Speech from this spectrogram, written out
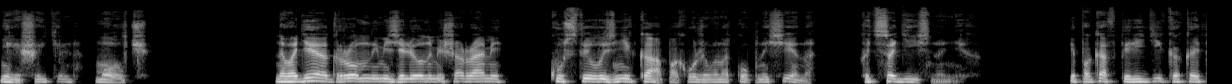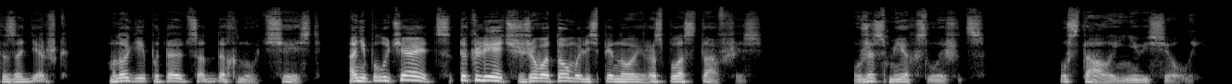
Нерешительно, молча. На воде огромными зелеными шарами кусты лозняка, похожего на копны сена, хоть садись на них. И пока впереди какая-то задержка, многие пытаются отдохнуть, сесть, а не получается, так лечь животом или спиной, распластавшись. Уже смех слышится, усталый, невеселый.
